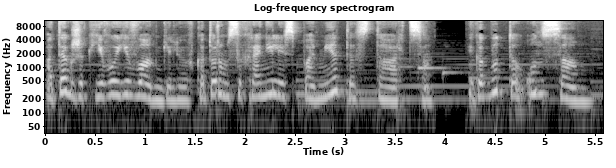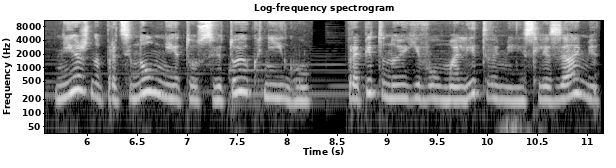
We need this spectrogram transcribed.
а также к его Евангелию, в котором сохранились пометы старца, и как будто он сам нежно протянул мне эту святую книгу, пропитанную его молитвами и слезами,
